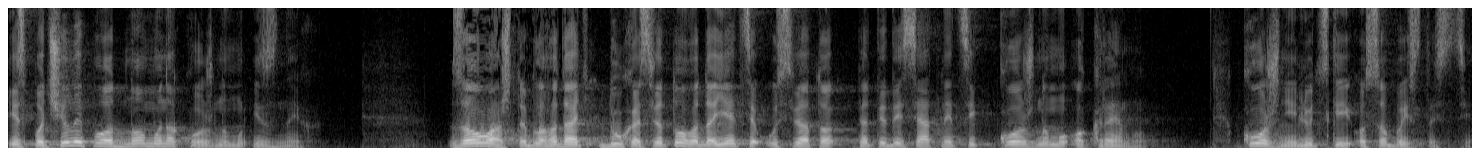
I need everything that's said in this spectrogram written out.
і спочили по одному на кожному із них. Зауважте, благодать Духа Святого дається у свято П'ятидесятниці кожному окремо, кожній людській особистості.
